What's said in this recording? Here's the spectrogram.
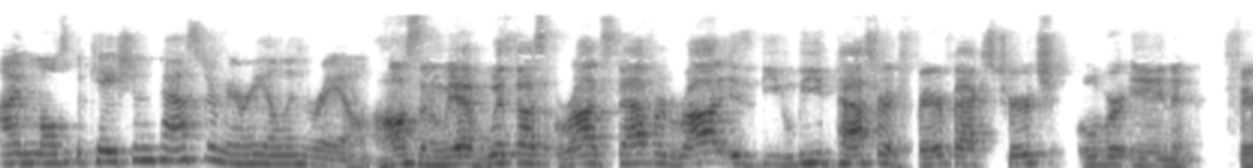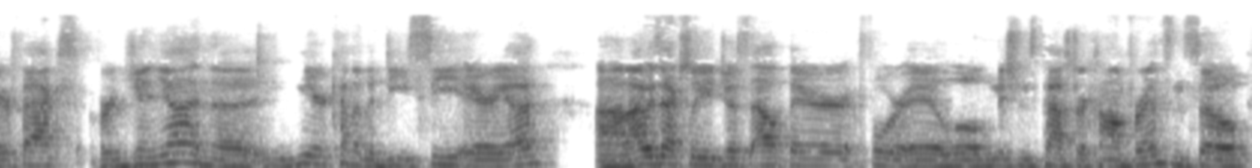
I'm Multiplication Pastor Mary Ellen Rail. Awesome. And we have with us Rod Stafford. Rod is the lead pastor at Fairfax Church over in Fairfax, Virginia, in the near kind of the DC area. Um, I was actually just out there for a little missions pastor conference, and so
